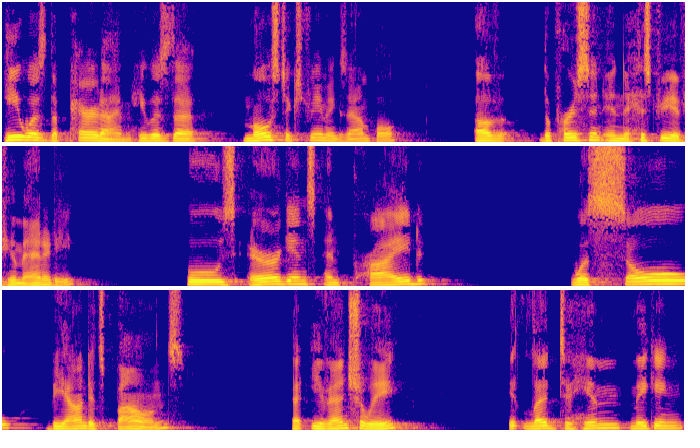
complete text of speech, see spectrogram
he was the paradigm, he was the most extreme example of the person in the history of humanity whose arrogance and pride was so beyond its bounds that eventually it led to him making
